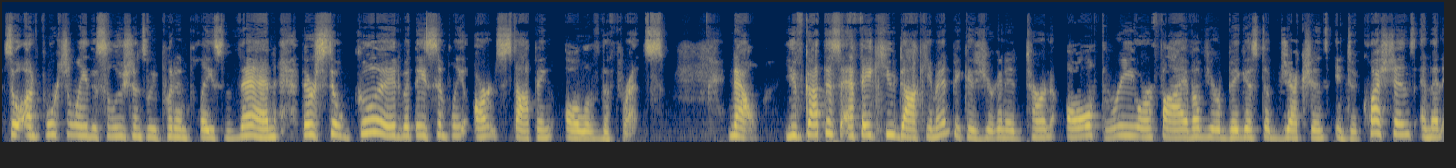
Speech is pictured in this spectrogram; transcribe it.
So, unfortunately, the solutions we put in place then, they're still good, but they simply aren't stopping all of the threats. Now, You've got this FAQ document because you're going to turn all three or five of your biggest objections into questions and then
